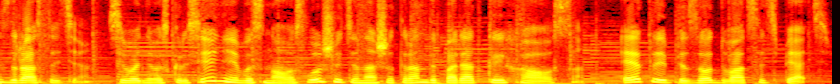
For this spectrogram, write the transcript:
Здравствуйте! Сегодня воскресенье, и вы снова слушаете наши тренды порядка и хаоса. Это эпизод 25.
